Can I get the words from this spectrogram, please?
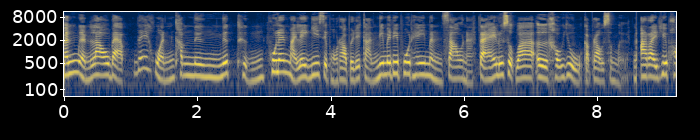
มันเหมือนเราแบบได้หวนคำนึงนึกถึงผู้เล่นหมายเลข 20 ของเราไปด้วยกัน นี่ไม่ได้พูดให้มันเศร้านะ แต่ให้รู้สึกว่าเออเขาอยู่กับเราเสมอ อะไรที่พอ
